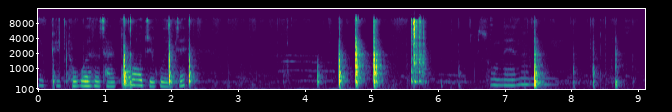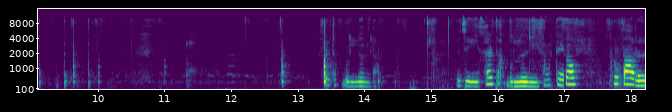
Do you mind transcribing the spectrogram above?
이렇게 도구에서 잘 떨어지고 이제 손에는 살짝 묻는다. 이제 이 살짝 묻는 이 상태에서 소다를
